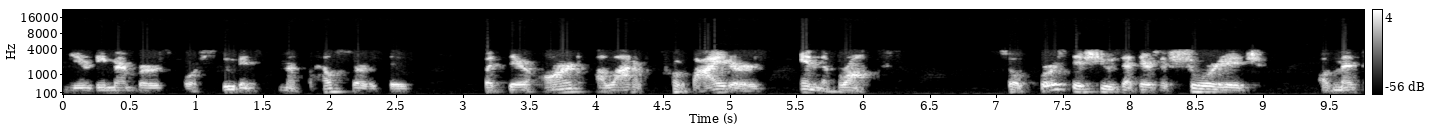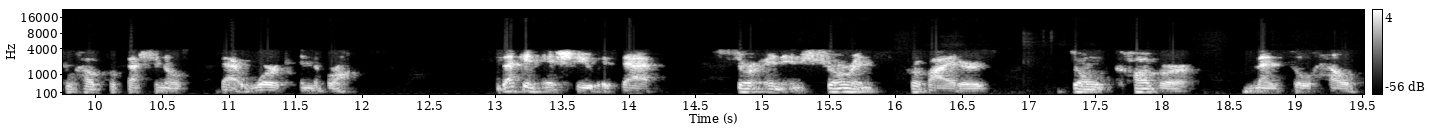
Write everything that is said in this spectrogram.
community members or students to mental health services, but there aren't a lot of providers in the Bronx. So first issue is that there's a shortage of mental health professionals that work in the Bronx. Second issue is that certain insurance providers don't cover mental health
